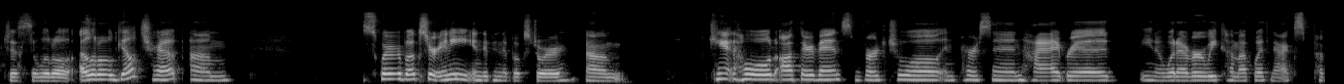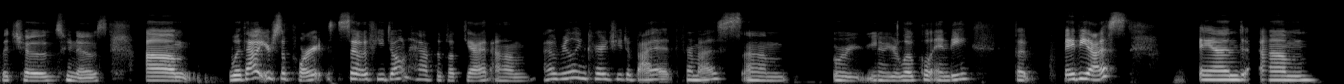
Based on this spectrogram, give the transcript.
just a little a little guilt trip. Um, Square Books or any independent bookstore um, can't hold author events, virtual, in person, hybrid, you know, whatever we come up with next, puppet shows, who knows, um, without your support. So if you don't have the book yet, um, I would really encourage you to buy it from us um, or, you know, your local indie, but maybe us. And um,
